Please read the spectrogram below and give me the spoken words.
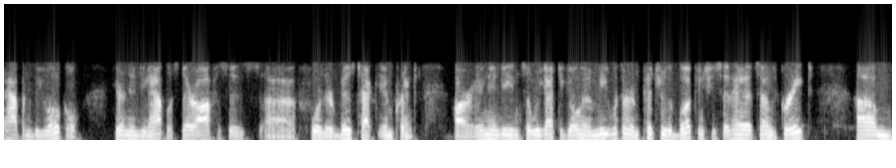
happened to be local here in Indianapolis. Their offices uh, for their BizTech imprint are in Indy, and so we got to go in and meet with her and her the book. And she said, "Hey, that sounds great. Um,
